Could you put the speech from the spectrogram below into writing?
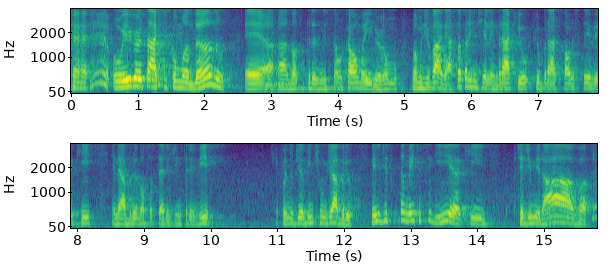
o Igor está aqui comandando é, a, a, nossa transmissão. Calma, Igor, vamos, vamos devagar. Só para a gente relembrar que o, que o Brás Paulo esteve aqui, ele abriu nossa série de entrevistas, e foi no dia 21 de abril. Ele disse que também te seguia, que te admirava, que,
